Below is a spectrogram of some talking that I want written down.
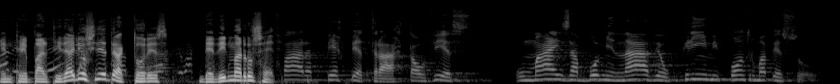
entre partidarios y detractores de Dilma Rousseff. Para perpetrar, talvez, o mais abominável crime contra uma pessoa.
